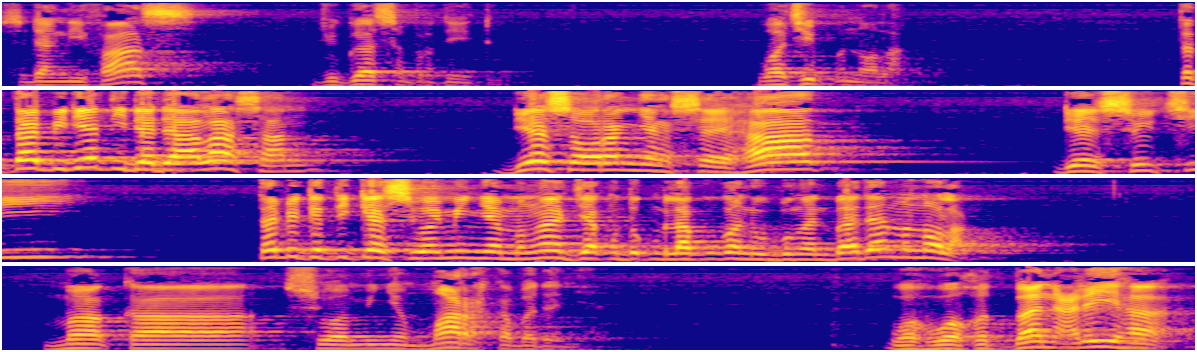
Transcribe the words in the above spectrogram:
Sedang nifas juga seperti itu. Wajib menolak. Tetapi dia tidak ada alasan. Dia seorang yang sehat, dia suci, tapi ketika suaminya mengajak untuk melakukan hubungan badan menolak, maka suaminya marah kepadanya. Wahwa khutban 'alaiha.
